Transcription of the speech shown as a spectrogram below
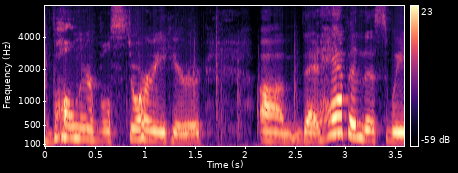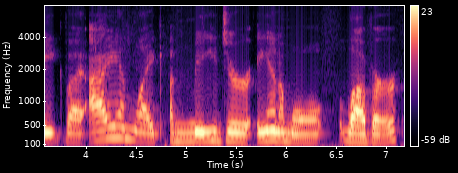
vulnerable story here um, that happened this week but i am like a major animal lover.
